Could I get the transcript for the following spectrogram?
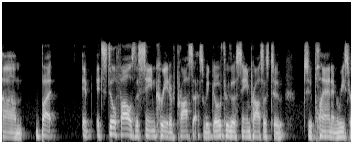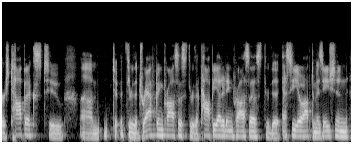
um, but it it still follows the same creative process. We go through the same process to to plan and research topics, to, um, to, through the drafting process, through the copy editing process, through the SEO optimization,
